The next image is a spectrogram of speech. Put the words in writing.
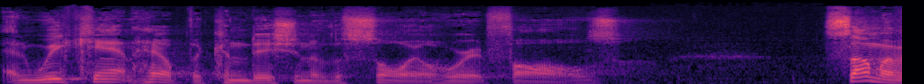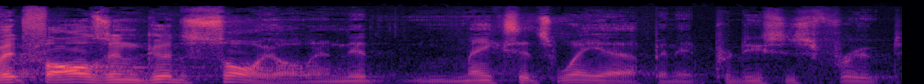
and we can't help the condition of the soil where it falls. Some of it falls in good soil and it makes its way up and it produces fruit.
